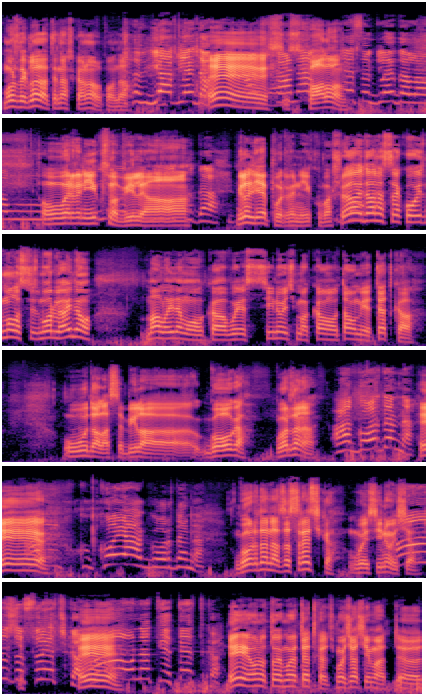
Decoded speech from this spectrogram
možda gledate naš kanal pa onda. Ja gledam. E, Kanal hvala vam. jučer sam gledala u... U Erveniku smo bili, a Da. bilo je lijepo u Erveniku baš. Aj danas rekao, iz- malo se izmorili, ajde malo idemo ka Vujasinovićima, kao tamo mi je tetka udala se bila Goga, Gordana. A Gordana? E, e, e, koja Gordana? Gordana za Srećka Vujasinovića. A, za Srećka. E. A, ona ti je tetka. E, ono, to je moja tetka, moj čač ima e,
